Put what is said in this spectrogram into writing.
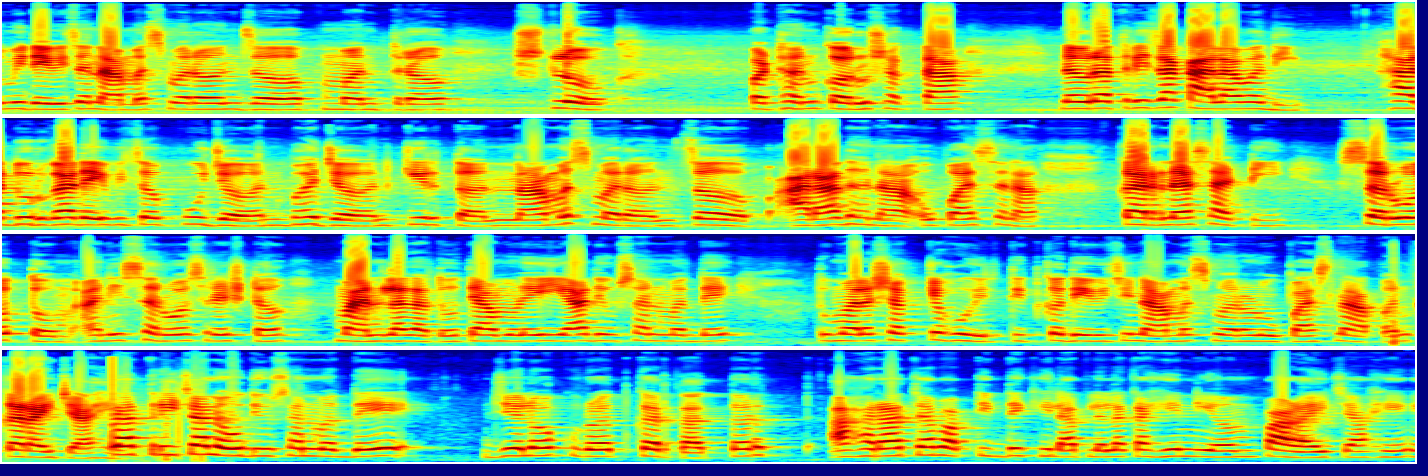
तुम्ही देवीचं नामस्मरण जप मंत्र श्लोक पठन करू शकता. नवरात्रीचा कालावधी हा दुर्गा देवीचं पूजन भजन कीर्तन नामस्मरण जप आराधना उपासना करण्यासाठी सर्वोत्तम आणि सर्वश्रेष्ठ मानला जातो. त्यामुळे या दिवसांमध्ये तुम्हाला शक्य होईल तितकं देवीची नामस्मरण उपासना आपण करायची आहे. रात्रीच्या नऊ दिवसांमध्ये जे लोक व्रत करतात तर आहाराच्या बाबतीत देखील आपल्याला काही नियम पाळायचे आहे.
